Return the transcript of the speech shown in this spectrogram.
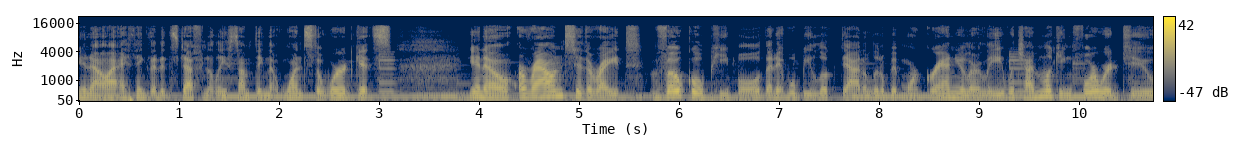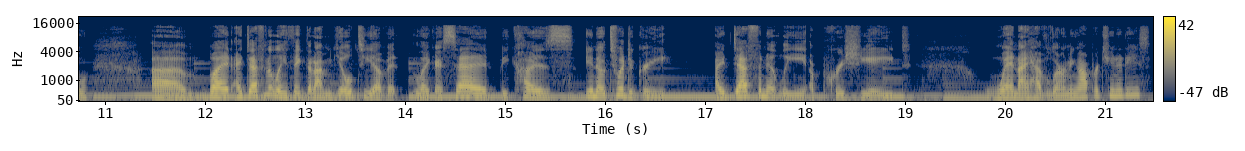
You know, I think that it's definitely something that once the word gets you know, around to the right vocal people, that it will be looked at a little bit more granularly, which I'm looking forward to. Um, but I definitely think that I'm guilty of it, like I said, because, you know, to a degree, I definitely appreciate when I have learning opportunities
